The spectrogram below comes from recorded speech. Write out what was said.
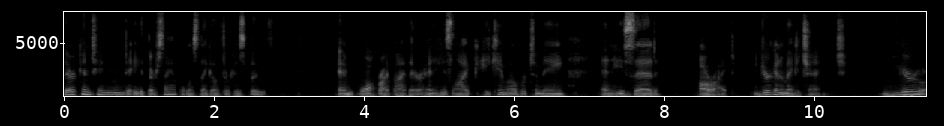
they're continuing to eat their sample as they go through his booth and walk right by there. And he's like he came over to me and he said all right you're going to make a change. You're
